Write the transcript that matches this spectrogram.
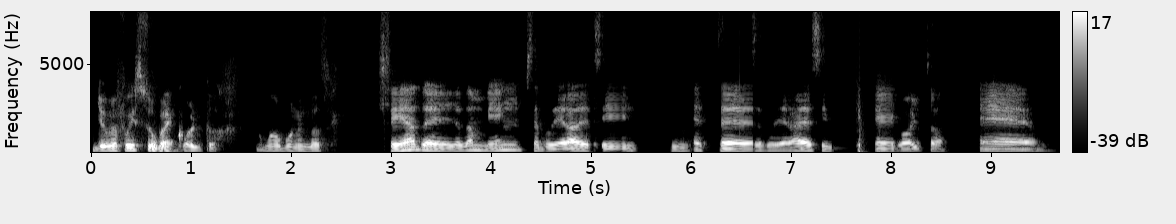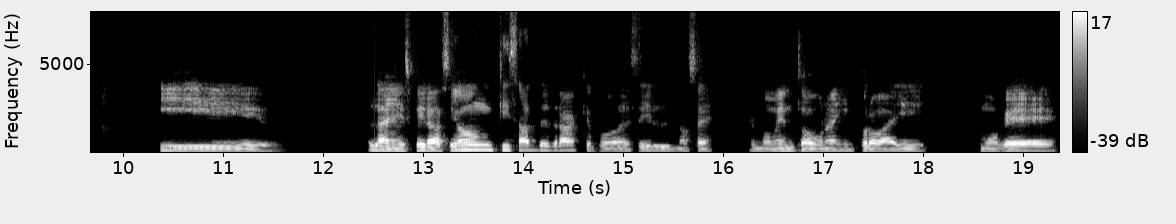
Yo me fui súper Súper. corto, vamos a ponerlo así. Fíjate, yo también se pudiera decir, este, se pudiera decir que corto. Eh, y la inspiración quizás detrás que puedo decir, no sé, el momento, una impro ahí, como que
